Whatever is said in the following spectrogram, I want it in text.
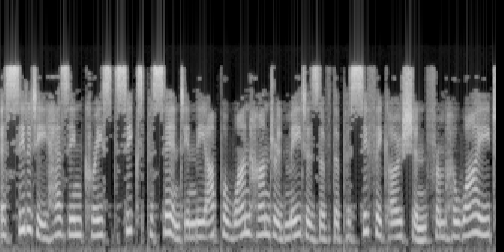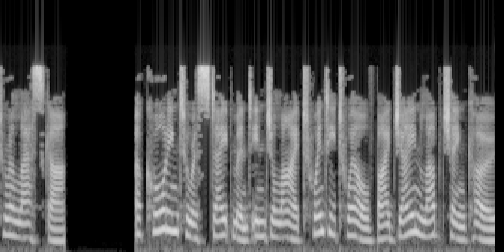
acidity has increased 6% in the upper 100 meters of the Pacific Ocean from Hawaii to Alaska. According to a statement in July 2012 by Jane Lubchenco,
